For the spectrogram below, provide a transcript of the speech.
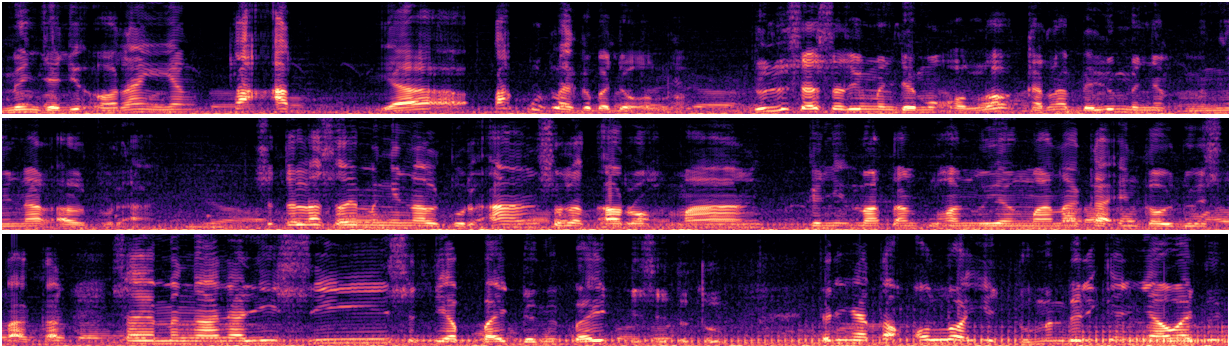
menjadi orang yang taat ya takutlah kepada Allah. Dulu saya sering mendemo Allah karena belum mengenal Al-Quran. Setelah saya mengenal Quran, surat Ar-Rahman, kenikmatan Tuhanmu yang manakah engkau dustakan, saya menganalisis setiap bait demi bait di situ tuh. Ternyata Allah itu memberikan nyawa itu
